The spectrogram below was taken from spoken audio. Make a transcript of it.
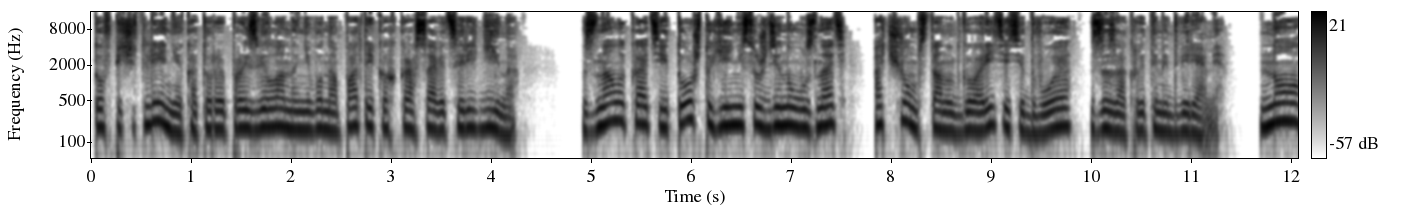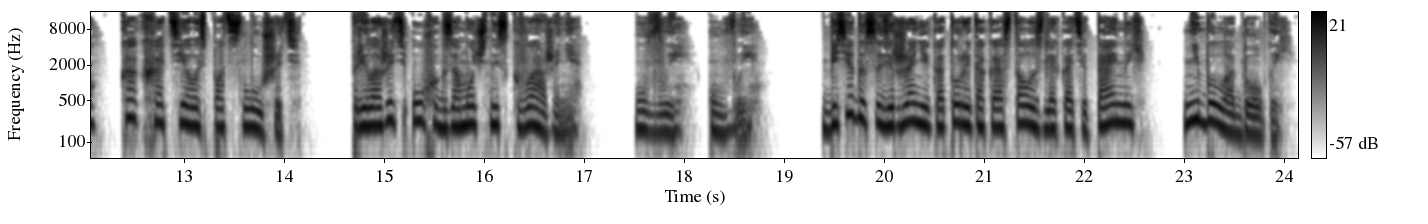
то впечатление, которое произвела на него на Патриках красавица Регина, Знала Катя и то, что ей не суждено узнать, о чем станут говорить эти двое за закрытыми дверями. Но как хотелось подслушать, приложить ухо к замочной скважине. Увы, увы. Беседа, содержание которой так и осталась для Кати тайной, не была долгой.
